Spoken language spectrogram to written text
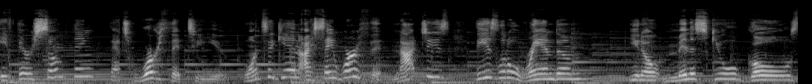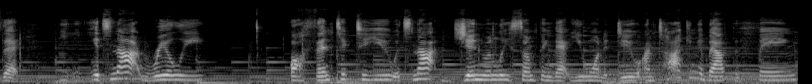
if there's something that's worth it to you, once again, I say worth it, not these these little random, you know, minuscule goals that it's not really authentic to you. It's not genuinely something that you want to do. I'm talking about the thing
